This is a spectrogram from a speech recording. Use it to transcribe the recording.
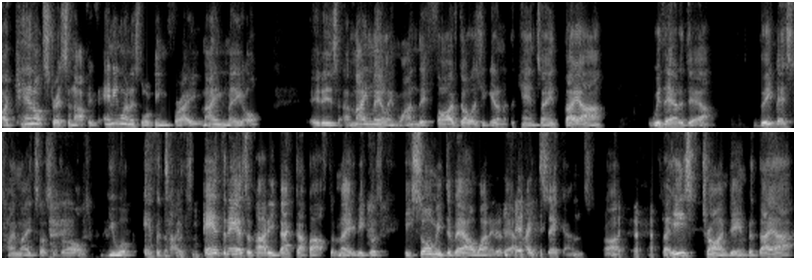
I cannot stress enough. If anyone is looking for a main meal, it is a main meal in one. They're five dollars. You get them at the canteen. They are without a doubt, the best homemade sausage rolls you will ever taste. Anthony Azzopardi backed up after me because he saw me devour one in about eight seconds, right? So he's chimed in, but they are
